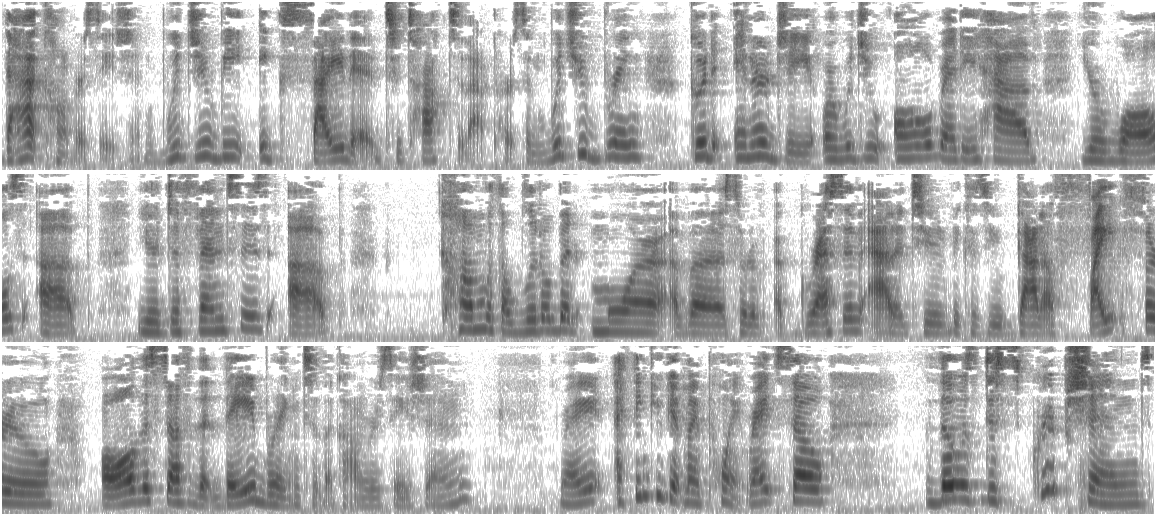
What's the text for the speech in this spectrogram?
that conversation? Would you be excited to talk to that person? Would you bring good energy or would you already have your walls up, your defenses up, come with a little bit more of a sort of aggressive attitude because you've got to fight through all the stuff that they bring to the conversation, right? I think you get my point, right? So those descriptions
